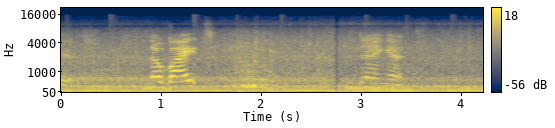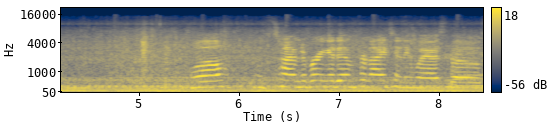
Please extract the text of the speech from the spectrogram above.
Son of a bitch. No bite? Dang it. Well, it's time to bring it in for night anyway, I suppose.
